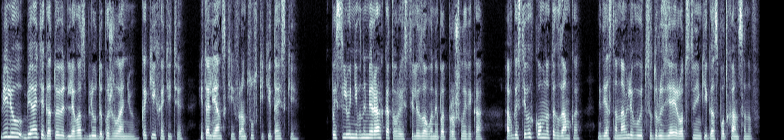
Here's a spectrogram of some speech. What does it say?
Велю Биате готовить для вас блюда по желанию, какие хотите. Итальянские, французские, китайские. Поселю не в номерах, которые стилизованы под прошлые века, а в гостевых комнатах замка, где останавливаются друзья и родственники господ Хансонов.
